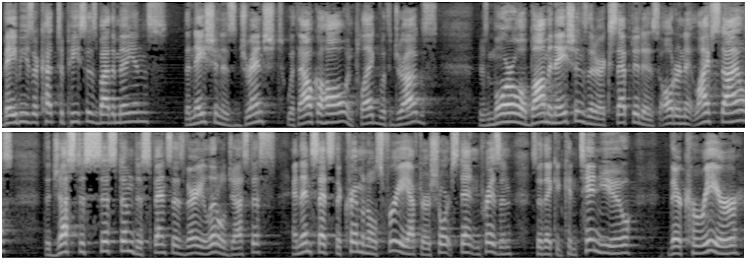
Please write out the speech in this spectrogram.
Babies are cut to pieces by the millions. The nation is drenched with alcohol and plagued with drugs. There's moral abominations that are accepted as alternate lifestyles. The justice system dispenses very little justice and then sets the criminals free after a short stint in prison so they can continue their career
